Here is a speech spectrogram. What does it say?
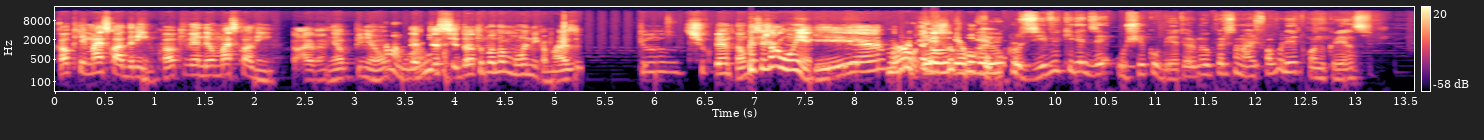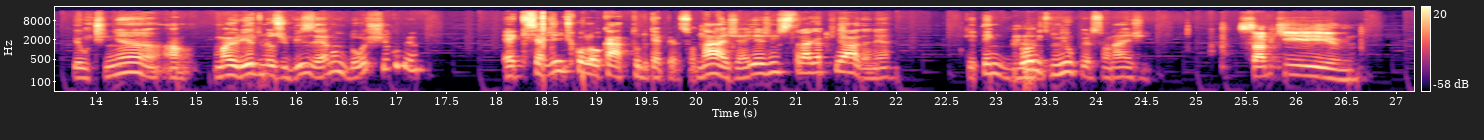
Qual que tem mais quadrinho? Qual que vendeu mais quadrinho? Na minha opinião, Ah, deve ter sido a turma da Mônica, mais do que o Chico Bento. Não que seja ruim, aqui é uma Não, eu, eu, eu, inclusive queria dizer, o Chico Bento era o meu personagem favorito quando criança. Eu tinha. A maioria dos meus gibis eram do Chico Bento. É que se a gente colocar tudo que é personagem, aí a gente estraga a piada, né? Porque tem Uhum. dois mil personagens. Sabe que.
